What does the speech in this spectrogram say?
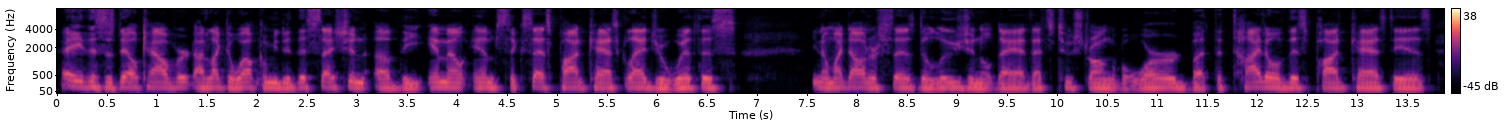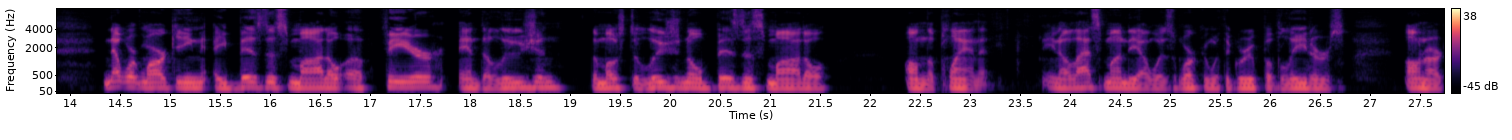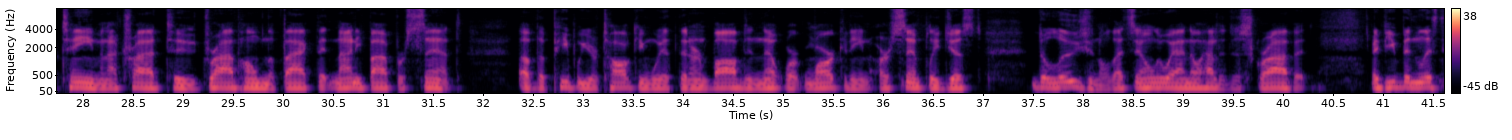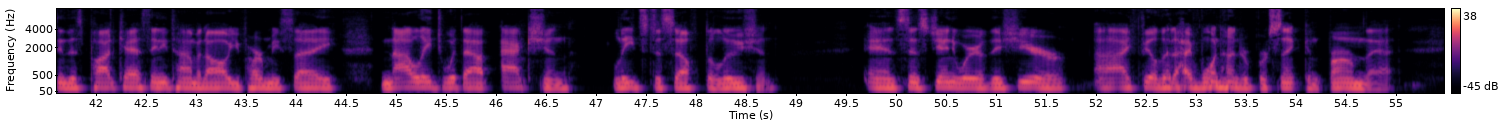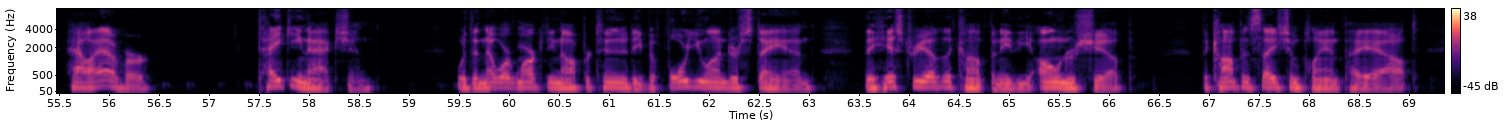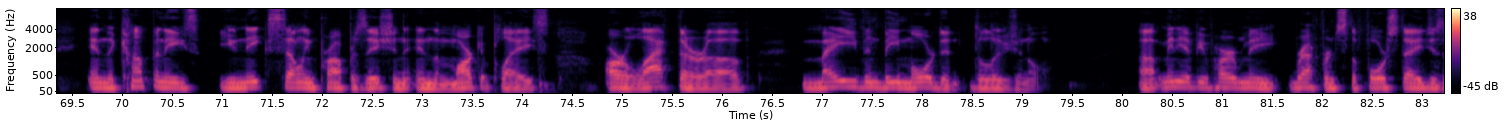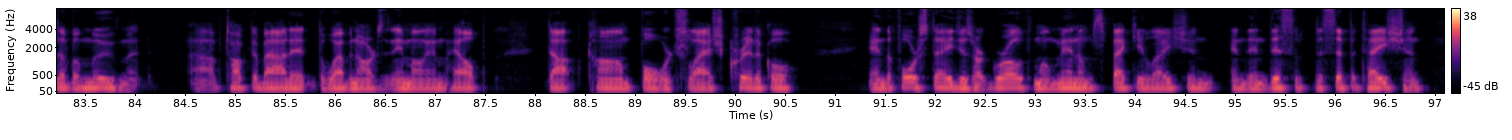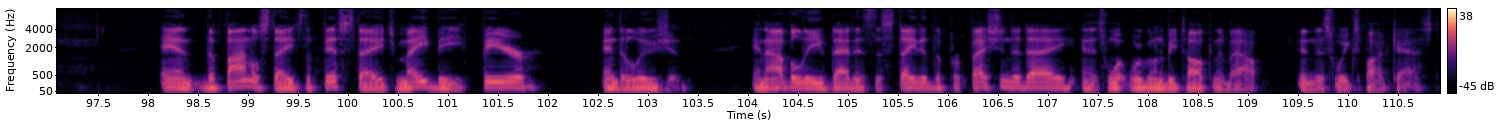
Hey, this is Dale Calvert. I'd like to welcome you to this session of the MLM Success Podcast. Glad you're with us. You know, my daughter says delusional dad. That's too strong of a word, but the title of this podcast is Network Marketing, a business model of fear and delusion, the most delusional business model on the planet. You know, last Monday I was working with a group of leaders on our team. And I tried to drive home the fact that 95% of the people you're talking with that are involved in network marketing are simply just delusional. That's the only way I know how to describe it. If you've been listening to this podcast anytime at all, you've heard me say knowledge without action leads to self delusion. And since January of this year, I feel that I've 100% confirmed that. However, taking action with a network marketing opportunity before you understand the history of the company, the ownership, the compensation plan payout, and the company's unique selling proposition in the marketplace or lack thereof may even be more de- delusional. Uh, many of you have heard me reference the four stages of a movement. I've talked about it, the webinars at MLMhelp.com forward slash critical. And the four stages are growth, momentum, speculation, and then dis- dissipation. And the final stage, the fifth stage, may be fear and delusion. And I believe that is the state of the profession today. And it's what we're going to be talking about in this week's podcast.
